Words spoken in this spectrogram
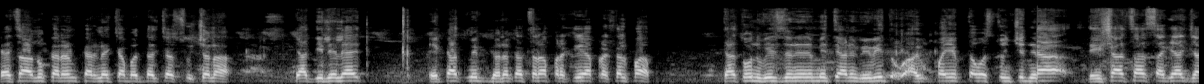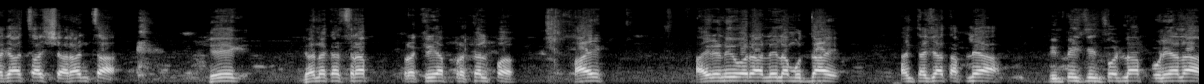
त्याचं अनुकरण करण्याच्या बद्दलच्या सूचना या दिलेल्या आहेत. एकात्मिक घनकचरा प्रक्रिया प्रकल्प त्यातून वीज निर्मिती आणि विविध उपयुक्त वस्तूंची देशाचा सगळ्या जगाचा शहरांचा हे घनकचरा प्रक्रिया प्रकल्प हा एक ऐरणीवर आलेला मुद्दा आहे. आणि त्याच्यात आपल्या पिंपरी चिंचवडला पुण्याला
